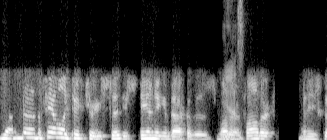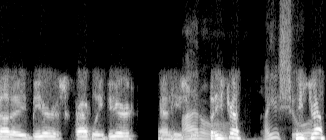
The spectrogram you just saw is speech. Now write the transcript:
Yeah, the, the family picture, he's, he's standing in back of his mother Yes. and father, and he's got a beard, a scraggly beard, and he's, I don't. but he's dressed, Are you sure? he's dressed,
